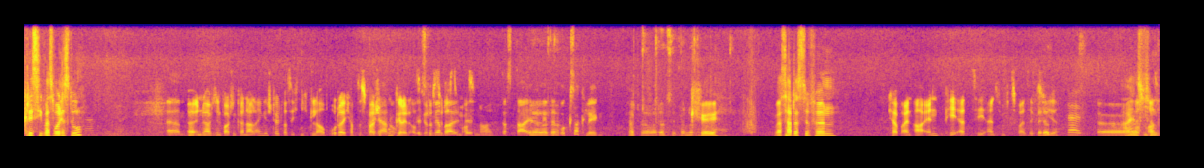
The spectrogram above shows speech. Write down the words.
Chrissy, was wolltest du? Ähm, Äh, entweder habe ich den falschen Kanal eingestellt, was ich nicht glaube, oder ich habe das falsche. Funkgerät ausgerüstet aus dem Arsenal. das Teil Ja, in den Rucksack legen. Ja, warte, sieht man nicht. Okay. Was hattest du für ein Ich habe ein AN PRC 15264. Bitte? Äh, 1, dem 5,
